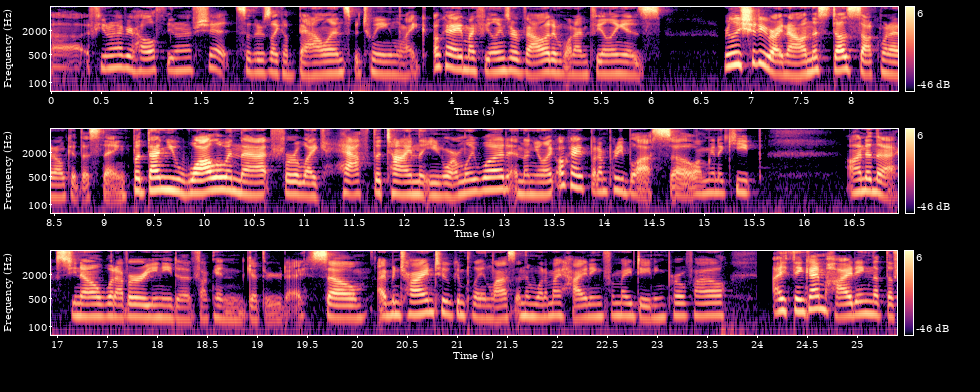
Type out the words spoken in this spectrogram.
uh, if you don't have your health, you don't have shit. So there's like a balance between like, okay, my feelings are valid and what I'm feeling is really shitty right now, and this does suck when I don't get this thing. But then you wallow in that for like half the time that you normally would, and then you're like, okay, but I'm pretty blessed, so I'm gonna keep on to the next, you know, whatever you need to fucking get through your day. So I've been trying to complain less, and then what am I hiding from my dating profile? I think I'm hiding that the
